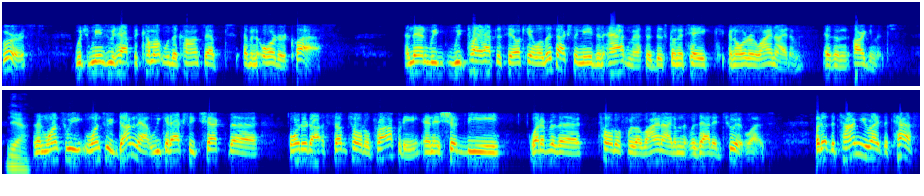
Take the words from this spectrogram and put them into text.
first, which means we'd have to come up with a concept of an order class. And then we'd, we'd probably have to say, okay, well, this actually needs an add method that's going to take an order line item as an argument. Yeah. And then once we once we've done that, we could actually check the order dot subtotal property, and it should be whatever the total for the line item that was added to it was. But at the time you write the test,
